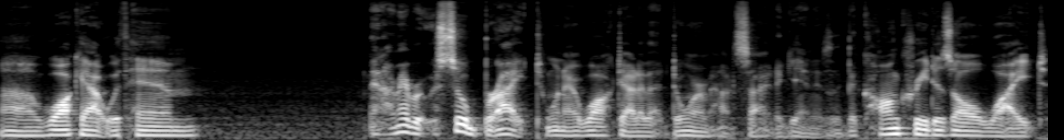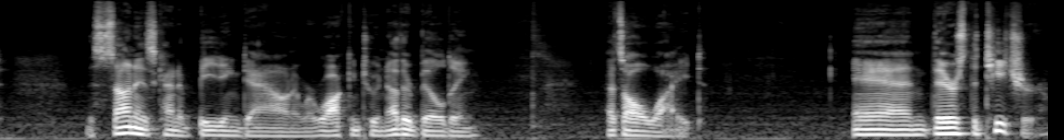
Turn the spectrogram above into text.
Uh, walk out with him. And I remember it was so bright when I walked out of that dorm outside again. It's like the concrete is all white. The sun is kind of beating down, and we're walking to another building that's all white. And there's the teacher,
